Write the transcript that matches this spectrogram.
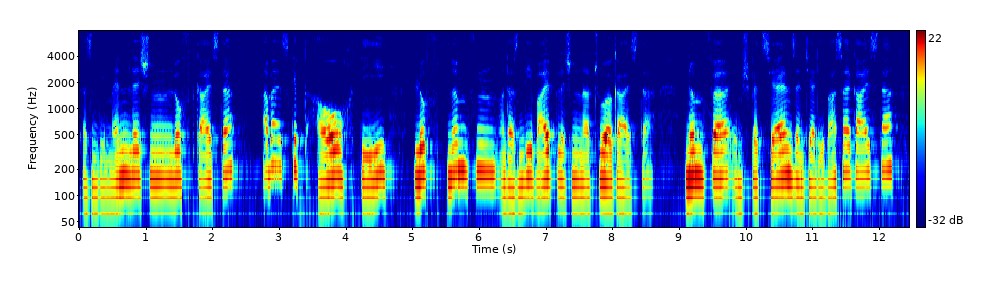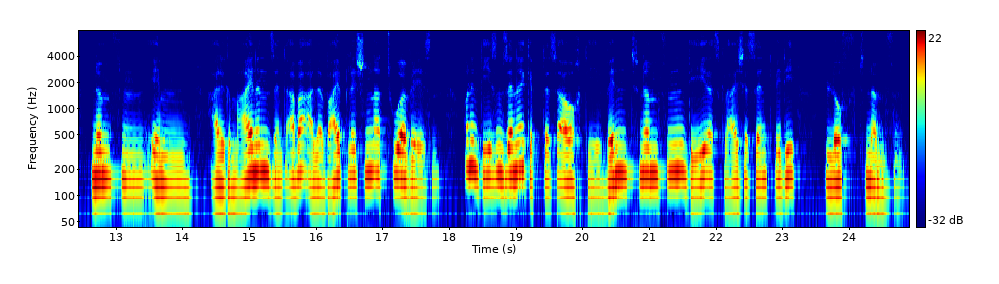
das sind die männlichen Luftgeister, aber es gibt auch die Luftnymphen und das sind die weiblichen Naturgeister. Nymphe im Speziellen sind ja die Wassergeister, Nymphen im Allgemeinen sind aber alle weiblichen Naturwesen. Und in diesem Sinne gibt es auch die Windnymphen, die das gleiche sind wie die Luftnymphen.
